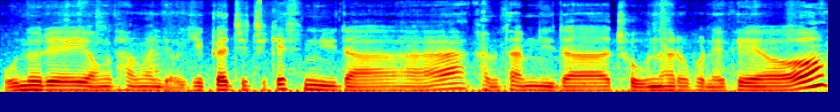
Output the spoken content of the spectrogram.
오늘의 영상은 여기까지 찍겠습니다. 감사합니다. 좋은 하루 보내세요.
